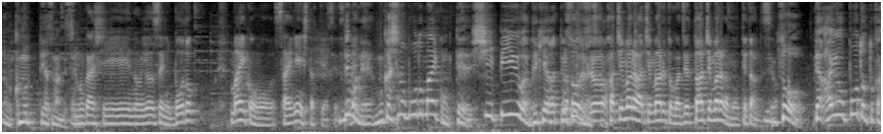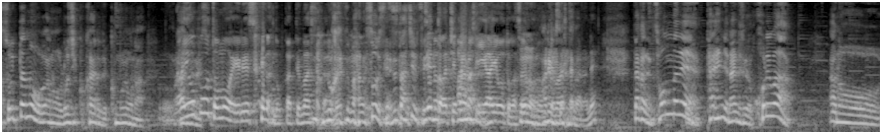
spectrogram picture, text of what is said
あの組むってやつなんですよ。昔の要するにボードマイコンを再現したってやつですね。でもね昔のボードマイコンって CPU が出来上がってるそうですよ。じゃないか8080とか Z80 が載ってたんですよ。そう。で IO ポートとかそういったのをあのロジック回路で組むような IO ポートも LSI が乗っかってましたから、ね、のかまあ、そうですね。Z80 ありましたね Z80TIO とかそういうのも載ってましたからね、だからねそんなね大変じゃないんですけどこれはあの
